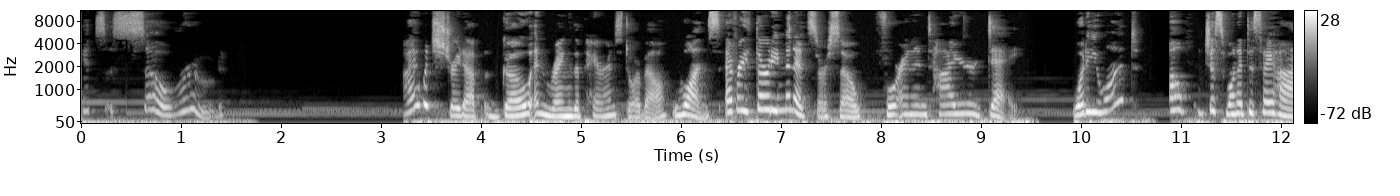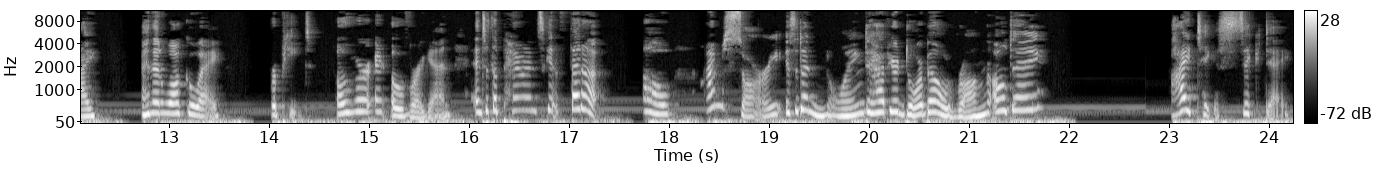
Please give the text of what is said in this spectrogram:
It's so rude. I would straight up go and ring the parents' doorbell once every 30 minutes or so for an entire day. What do you want? Oh, just wanted to say hi. And then walk away. Repeat over and over again until the parents get fed up. Oh, I'm sorry. Is it annoying to have your doorbell rung all day? I'd take a sick day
